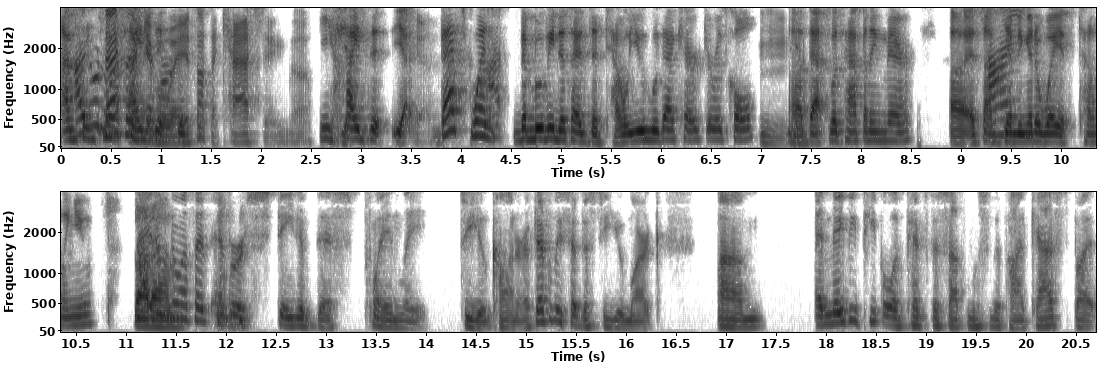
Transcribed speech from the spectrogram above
I'm I saying don't know That's if a I've hides ever- it giveaway. It's not the casting though. He hides it. Yeah, Yeah. that's when I- the movie decides to tell you who that character is, Cole. Mm. Uh, that's what's happening there. Uh, it's not I- giving it away; it's telling you. But I don't um, know if I've ever stated this plainly to you, Connor. I've definitely said this to you, Mark. Um, and maybe people have picked this up and listened to the podcast, but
